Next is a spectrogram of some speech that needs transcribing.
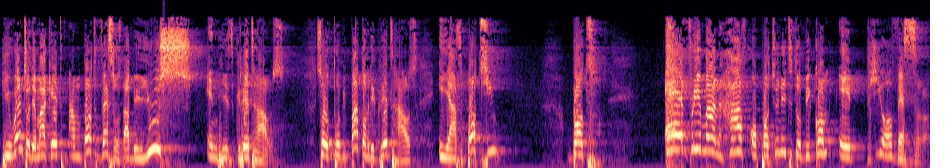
He went to the market and bought vessels that be used in his great house. So to be part of the great house, he has bought you. But every man have opportunity to become a pure vessel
